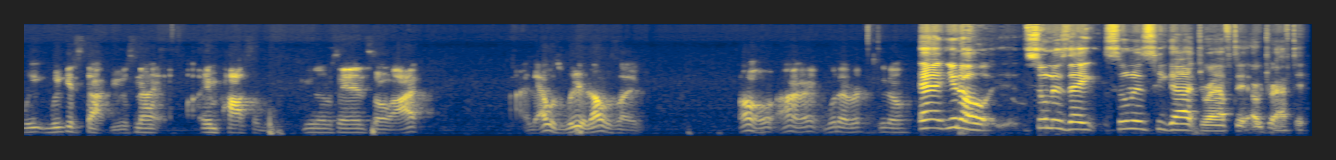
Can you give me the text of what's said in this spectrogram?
we we can stop you. It's not impossible. You know what I'm saying? So I, I that was weird. I was like, oh, all right, whatever. You know, And you know, soon as they, soon as he got drafted or drafted,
